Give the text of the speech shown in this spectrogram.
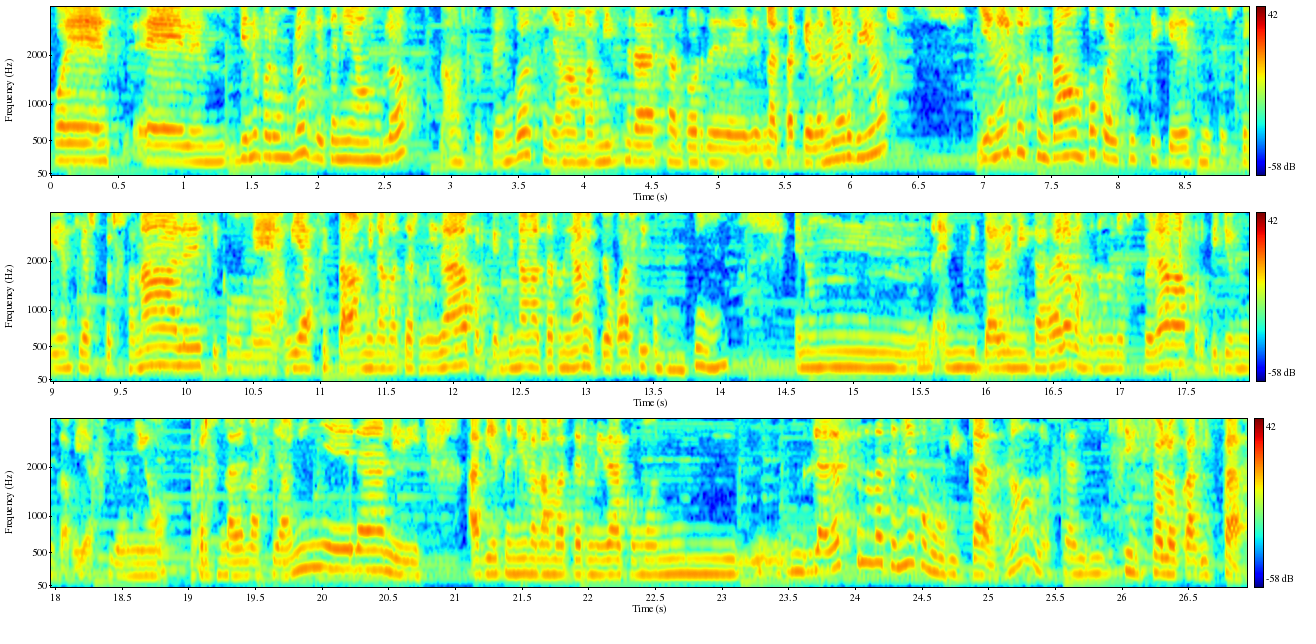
Pues eh, viene por un blog, yo tenía un blog, vamos, lo tengo, se llama Mamíferas al borde de, de un ataque de nervios. Y en él pues contaba un poco, ese sí que es mis experiencias personales y cómo me había afectado a mí la maternidad, porque a mí la maternidad me pegó así como un pum en, un, en mitad de mi carrera cuando no me lo esperaba, porque yo nunca había sido ni una persona demasiado niñera, ni había tenido la maternidad como en un... La verdad es que no la tenía como ubicada, ¿no? O sea, sin geolocalizar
